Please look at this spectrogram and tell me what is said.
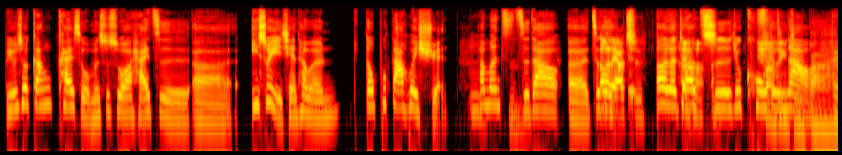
比如说刚开始我们是说孩子呃一岁以前他们都不大会选。他们只知道，呃，这个饿了要吃，饿了就要吃，就哭就闹，对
